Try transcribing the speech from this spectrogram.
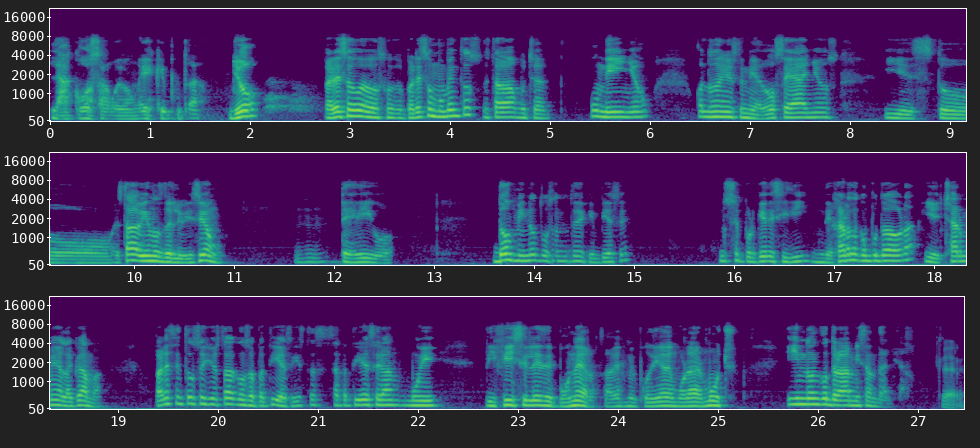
la cosa, weón, es que puta. Yo, para esos, para esos momentos, estaba mucha, un niño. ¿Cuántos años tenía? 12 años. Y esto. Estaba viendo televisión. Te digo, dos minutos antes de que empiece, no sé por qué decidí dejar la computadora y echarme a la cama. Para ese entonces yo estaba con zapatillas y estas zapatillas eran muy difíciles de poner, ¿sabes? Me podía demorar mucho. Y no encontraba mis sandalias. Claro.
